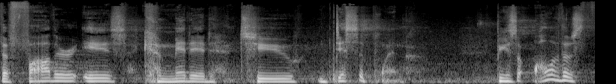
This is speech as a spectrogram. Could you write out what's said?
the Father is committed to discipline. Because all of those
